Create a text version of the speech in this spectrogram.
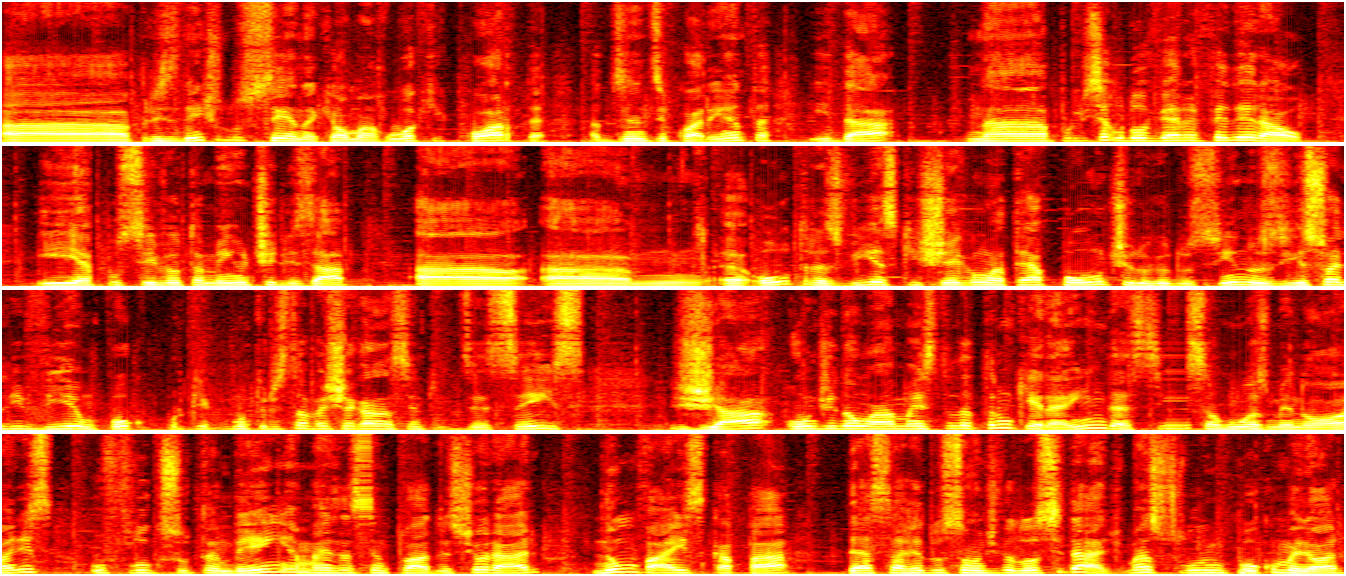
a Presidente Lucena, que é uma rua que corta a 240 e dá na Polícia Rodoviária Federal. E é possível também utilizar a, a, a, outras vias que chegam até a ponte do Rio dos Sinos e isso alivia um pouco porque o motorista vai chegar na 116 já onde não há mais tanta tranqueira. Ainda assim, são ruas menores, o fluxo também é mais acentuado esse horário, não vai escapar dessa redução de velocidade, mas flui um pouco melhor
